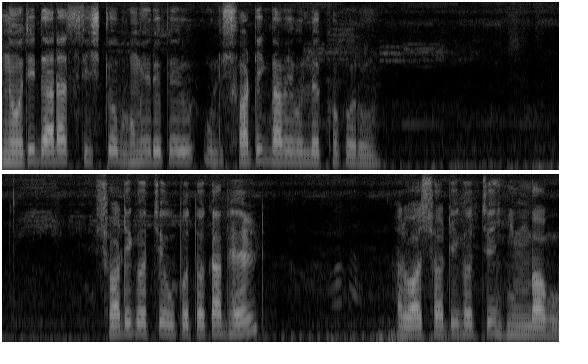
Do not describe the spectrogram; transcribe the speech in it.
নদী দ্বারা সৃষ্ট ভূমিরূপে সঠিকভাবে উল্লেখ করুন সঠিক হচ্ছে উপত্যকা বেল্ট আর অসঠিক হচ্ছে হিমবাহু।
